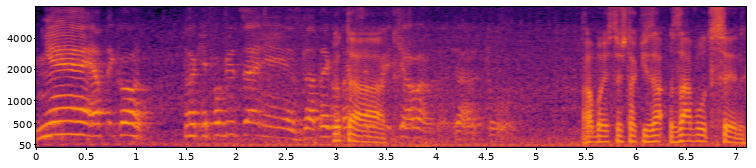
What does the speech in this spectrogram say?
Nie, ja tylko takie powiedzenie jest, dlatego No tak, tak. sobie powiedziałem do żartu. Albo jest też taki za zawód syn.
